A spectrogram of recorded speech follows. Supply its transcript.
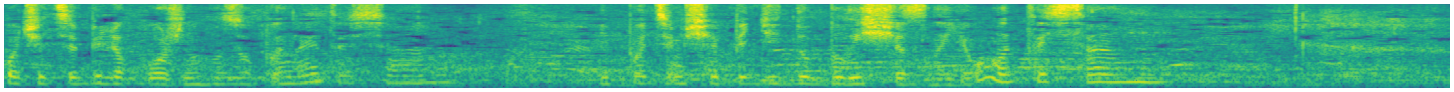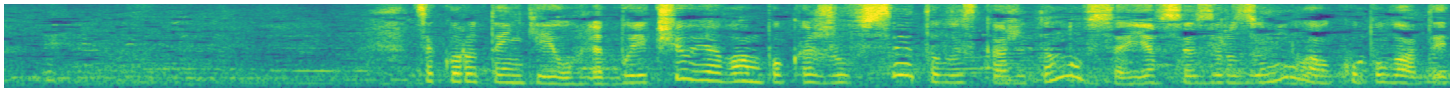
Хочеться біля кожного зупинитися. І потім ще підійду ближче знайомитися. Це коротенький огляд, бо якщо я вам покажу все, то ви скажете, ну все, я все зрозуміла, купувати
